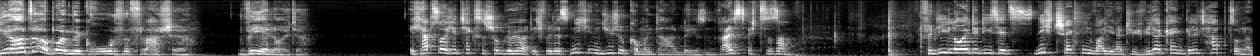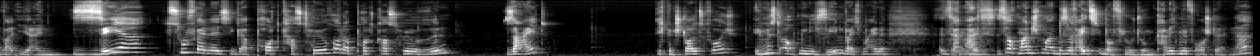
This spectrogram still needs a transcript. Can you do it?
der hat aber eine große Flasche. Wehe, Leute. Ich habe solche Texte schon gehört. Ich will es nicht in YouTube-Kommentaren lesen. Reißt euch zusammen. Für die Leute, die es jetzt nicht checken, weil ihr natürlich wieder kein Bild habt, sondern weil ihr ein sehr zuverlässiger Podcast-Hörer oder Podcast-Hörerin seid, ich bin stolz auf euch. Ihr müsst auch mich nicht sehen, weil ich meine, sag mal, das ist auch manchmal ein bisschen Reizüberflutung, kann ich mir vorstellen. Ne?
